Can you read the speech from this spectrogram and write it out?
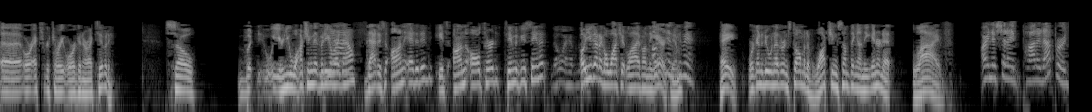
uh, or excretory organ or activity. So but are you watching that video right now? That is unedited. It's unaltered. Tim, have you seen it? No, I have not. Oh, you got to go watch it live on the oh, air, Tim, Tim. Hey, we're going to do another installment of watching something on the internet live. All right, now should I pot it up or is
